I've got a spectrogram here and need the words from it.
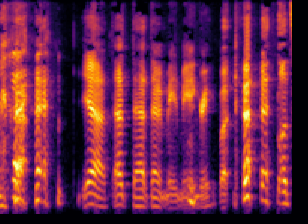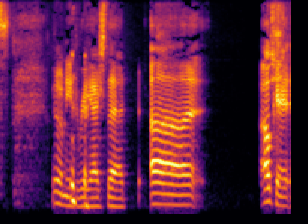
yeah, that that that made me angry. But let's we don't need to rehash that. Uh, okay,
